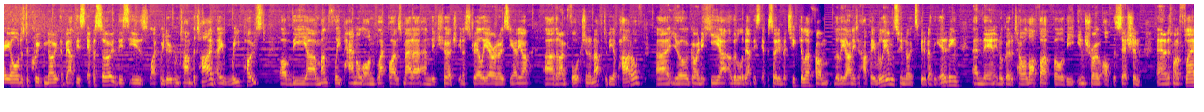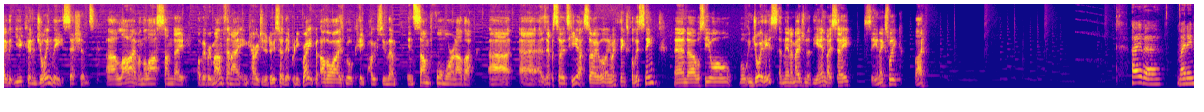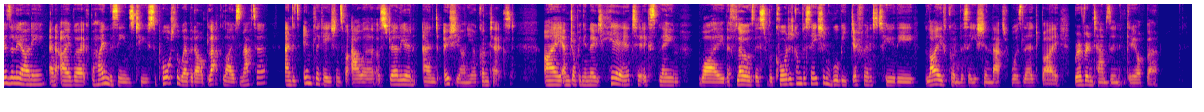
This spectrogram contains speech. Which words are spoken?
Hey, all, just a quick note about this episode. This is, like we do from time to time, a repost of the uh, monthly panel on Black Lives Matter and the church in Australia and Oceania uh, that I'm fortunate enough to be a part of. Uh, you're going to hear a little about this episode in particular from Liliani Tahape Williams, who notes a bit about the editing, and then it'll go to Tawalofa for the intro of the session. And I just want to flag that you can join these sessions uh, live on the last Sunday of every month, and I encourage you to do so. They're pretty great, but otherwise, we'll keep posting them in some form or another uh, uh, as episodes here. So, well, anyway, thanks for listening, and uh, we'll see you all. We'll enjoy this, and then imagine at the end I say, "See you next week." Bye. Hi there, my name is Liliani, and I work behind the scenes to support the webinar Black Lives Matter and its implications for our Australian and Oceania context. I am dropping a note here to explain why the flow of this recorded conversation will be different to the live conversation that was led by Reverend Tamsin Kiriopa.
